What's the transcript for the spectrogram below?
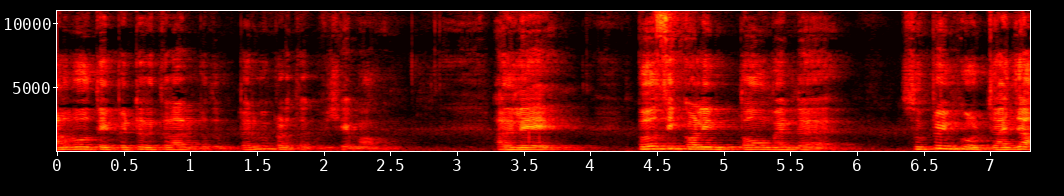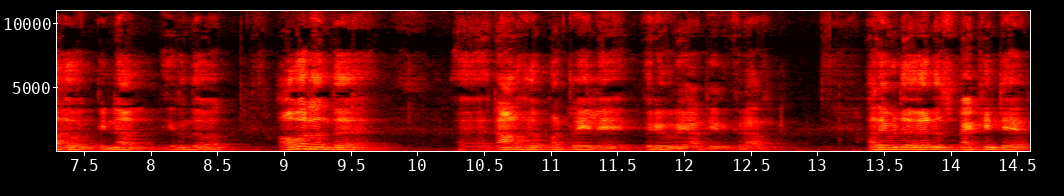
அனுபவத்தை பெற்றிருக்கிறார் என்பதும் பெருமைப்படுத்தக்கூடிய விஷயமாகும். அதிலே பெர்சி காலின் தோம் என்ற சுப்ரீம் கோர்ட் ஜட்ஜாக பின்னால் இருந்தவர் அவர் அந்த நாடக பற்றையிலே விரிவுரையாற்றியிருக்கிறார். அதைவிட ஏர்னஸ் மேக்கின்டேர்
